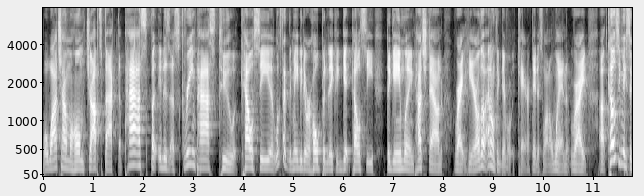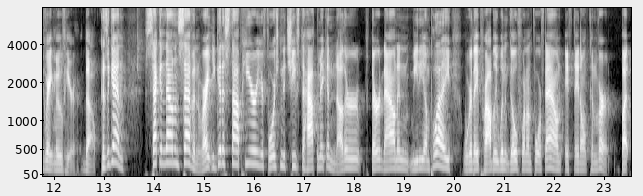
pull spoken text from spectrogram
Well, watch how Mahomes drops back the pass, but it is a screen pass to Kelce. It looks like maybe they were hoping they could get Kelce the game winning touchdown right here, although I don't think they really care. They just want to win, right? Uh, Kelce makes a great move here, though, because again, second down and seven, right? You get a stop here, you're forcing the Chiefs to have to make another third down and medium play where they probably wouldn't go for it on fourth down if they don't convert. But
